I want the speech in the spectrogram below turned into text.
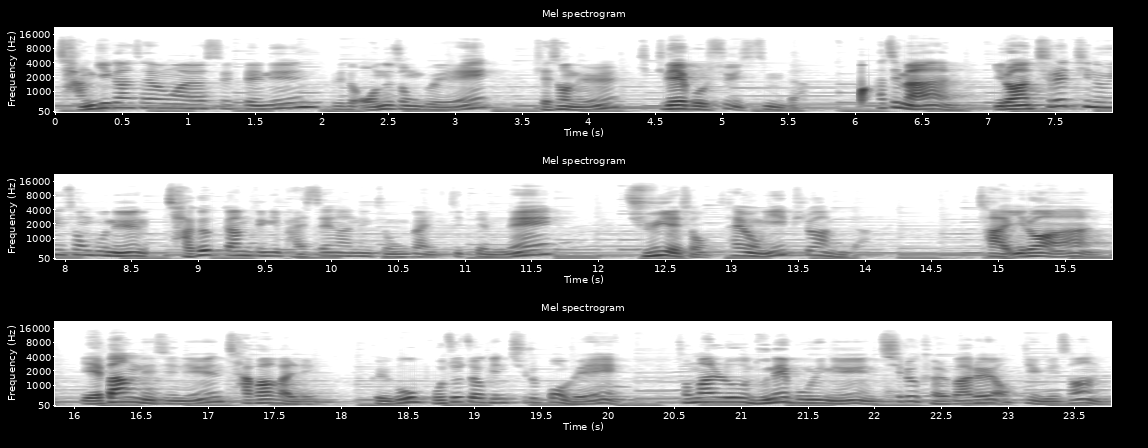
장기간 사용하였을 때는 그래도 어느 정도의 개선을 기대해 볼 수 있습니다. 하지만 이러한 트레티노인 성분은 자극감 등이 발생하는 경우가 있기 때문에 주의해서 사용이 필요합니다. 자, 이러한 예방 내지는 자가 관리 그리고 보조적인 치료법 외에 정말로 눈에 보이는 치료 결과를 얻기 위해선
